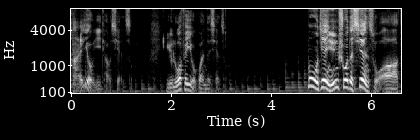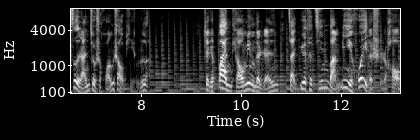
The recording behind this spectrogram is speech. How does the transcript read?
还有一条线索，与罗非有关的线索。穆剑云说的线索，自然就是黄少平了。这个半条命的人，在约他今晚密会的时候，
